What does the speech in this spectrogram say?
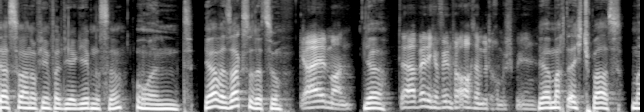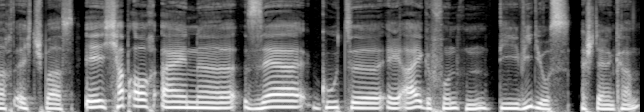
das waren auf jeden Fall die Ergebnisse. Und ja, was sagst du dazu? Geil, Mann. Ja, Da werde ich auf jeden Fall auch damit rumspielen. ja, macht echt Spaß. Macht echt Spaß. Ich habe auch eine sehr gute AI gefunden, die Videos erstellen kann.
